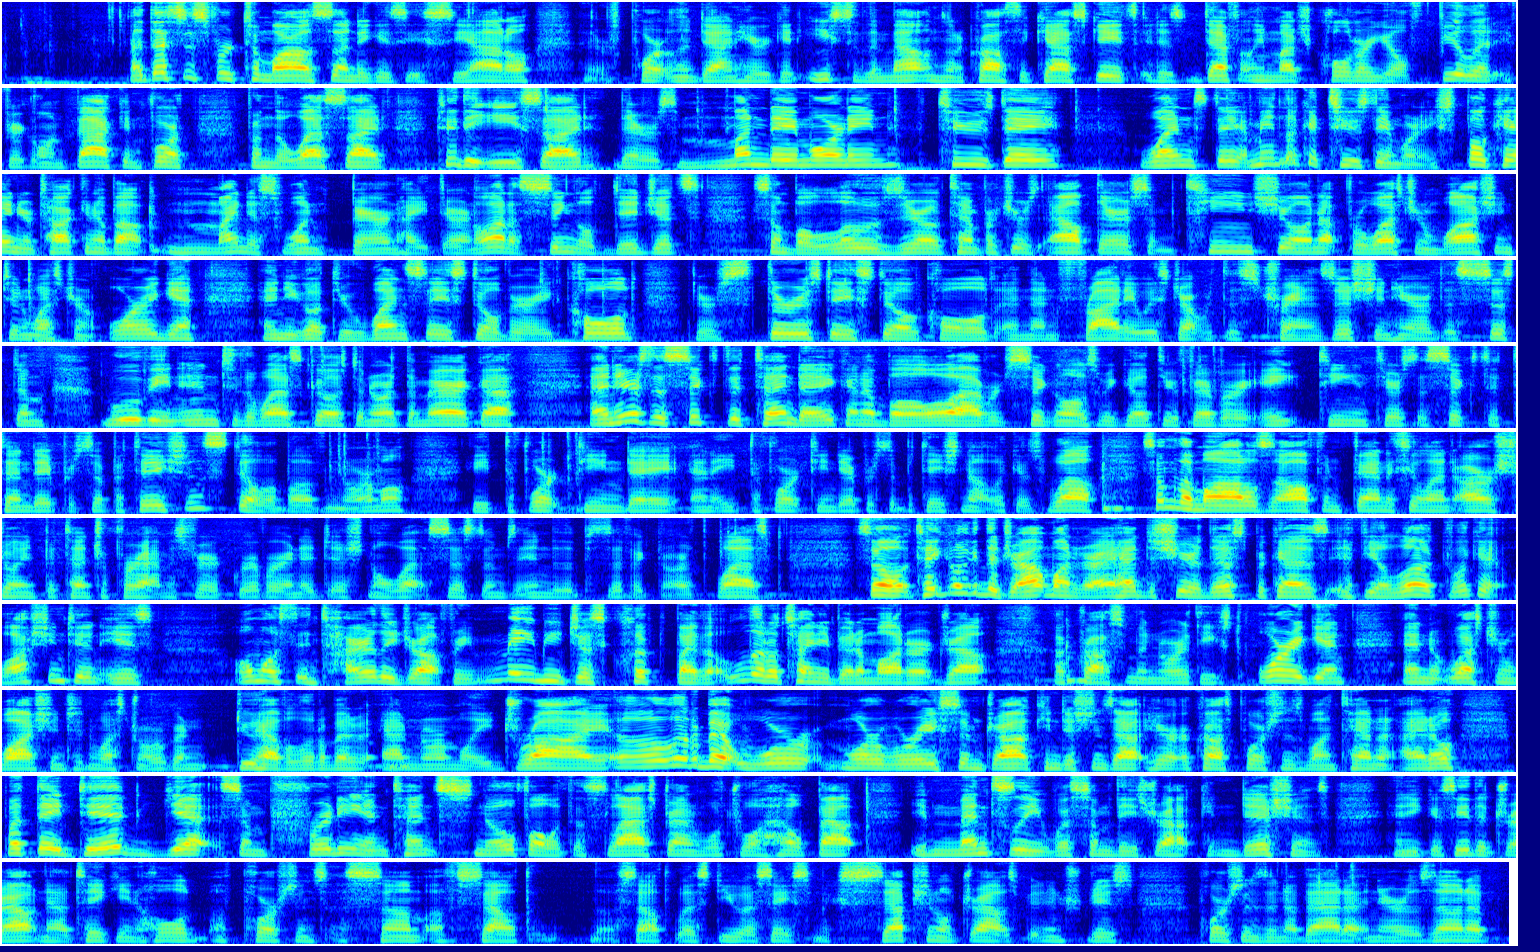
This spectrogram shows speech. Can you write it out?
uh, this is for tomorrow, Sunday. Can see Seattle. There's Portland down here. Get east of the mountains and across the Cascades. It is definitely much colder. You'll feel it if you're going back and forth from the west side to the east side. There's Monday morning, Tuesday, Wednesday, I mean, look at Tuesday morning. Spokane, you're talking about minus one Fahrenheit there, and a lot of single digits, some below zero temperatures out there, some teens showing up for Western Washington, Western Oregon. And you go through Wednesday, still very cold. There's Thursday, still cold. And then Friday, we start with this transition here of this system moving into the west coast of North America. And here's the six to 10 day, kind of below average signal as we go through February 18th. Here's the six to 10 day precipitation, still above normal. 8 to 14 day and 8 to 14 day precipitation outlook as well well. Some of the models, often Fantasyland, are showing potential for atmospheric river and additional wet systems into the Pacific Northwest. So take a look at the drought monitor. I had to share this because if you look, look at Washington is almost entirely drought free, maybe just clipped by the little tiny bit of moderate drought across from northeast Oregon and western Washington, western Oregon do have a little bit of abnormally dry, a little bit more worrisome drought conditions out here across portions of Montana and Idaho, but they did get some pretty intense snowfall with this last round, which will help out immensely with some of these drought conditions. And you can see the drought now taking hold of portions of some of south, southwest USA. Some exceptional drought has been introduced portions of Nevada and Arizona.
